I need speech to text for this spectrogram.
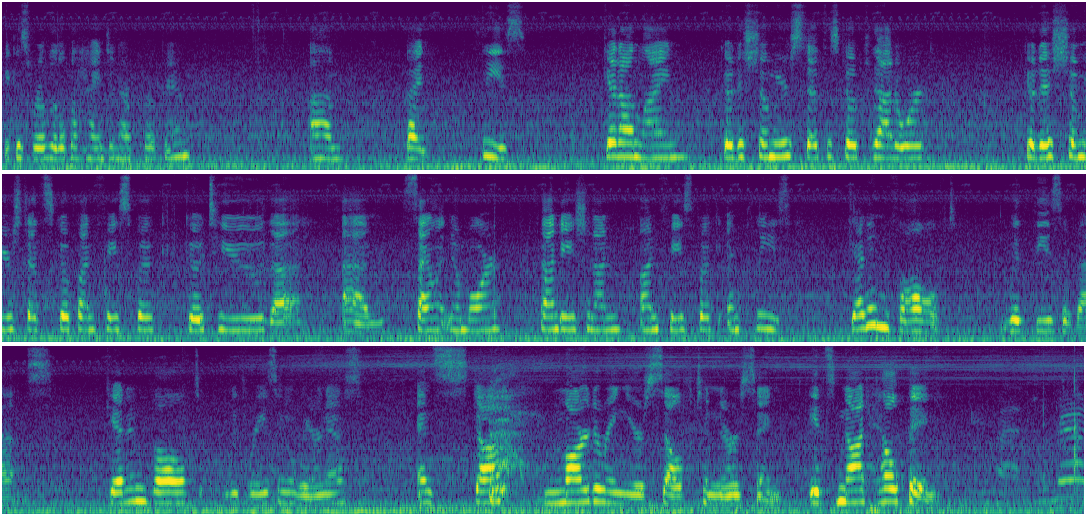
because we're a little behind in our program. Um, but please, get online, go to showmeyourstethoscope.org, go to Show Me Your Stethoscope on Facebook, go to the um, Silent No More Foundation on, on Facebook, and please get involved with these events. Get involved with raising awareness and stop martyring yourself to nursing. It's not helping. Yeah,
